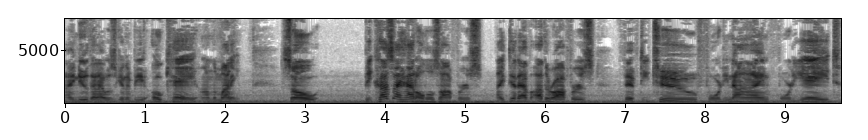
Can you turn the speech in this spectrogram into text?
I knew that I was going to be okay on the money. So because I had all those offers, I did have other offers 52, 49, 48.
